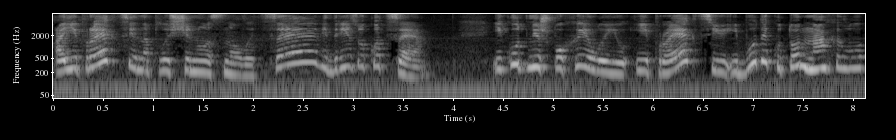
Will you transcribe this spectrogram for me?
а її проекції на площину основи це відрізок ОЦ. І кут між похилою і проекцією і буде кутом нахилу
